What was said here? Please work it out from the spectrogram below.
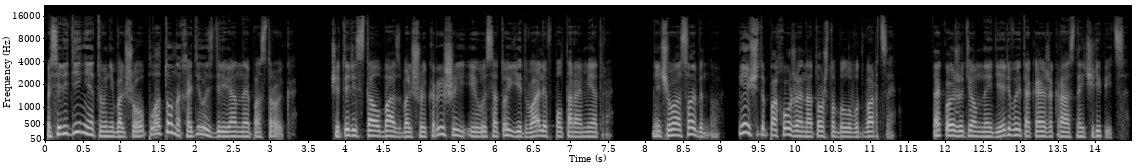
Посередине этого небольшого плато находилась деревянная постройка. Четыре столба с большой крышей и высотой едва ли в полтора метра. Ничего особенного, нечто похожее на то, что было во дворце. Такое же темное дерево и такая же красная черепица.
